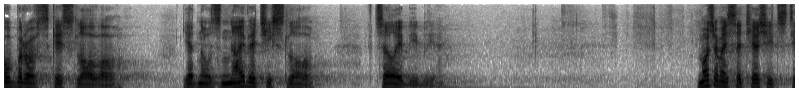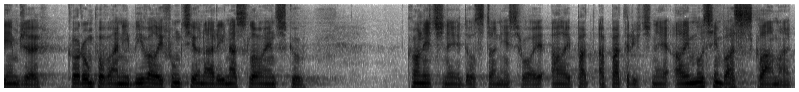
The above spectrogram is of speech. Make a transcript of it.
obrovské slovo. Jedno z najväčších slov v celej Biblie. Môžeme sa tešiť s tým, že korumpovaní bývalí funkcionári na Slovensku konečne dostane svoje ale a patričné, ale musím vás sklamať.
